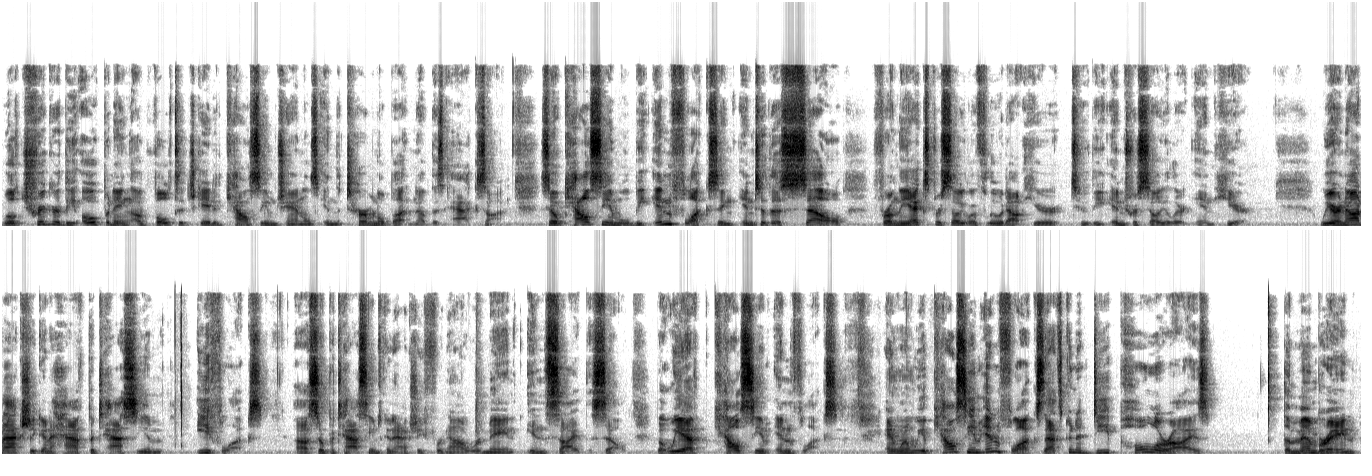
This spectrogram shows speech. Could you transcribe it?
will trigger the opening of voltage-gated calcium channels in the terminal button of this axon. So calcium will be influxing into the cell from the extracellular fluid out here to the intracellular in here. We are not actually going to have potassium efflux, uh, so potassium is going to actually, for now, remain inside the cell. But we have calcium influx. And when we have calcium influx, that's going to depolarize the membrane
